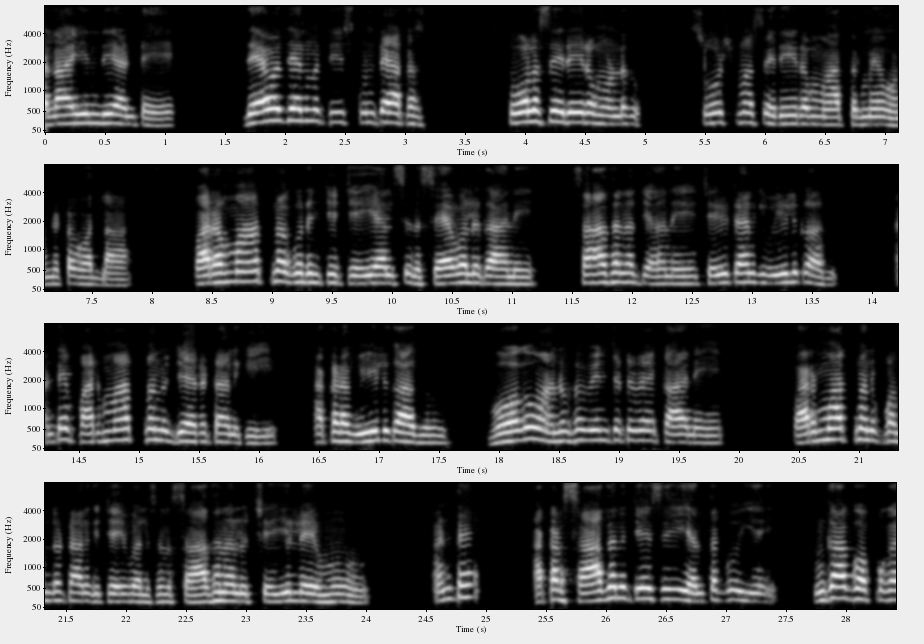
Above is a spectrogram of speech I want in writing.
ఎలా అయింది అంటే దేవ జన్మ తీసుకుంటే అక్కడ స్థూల శరీరం ఉండదు. సూక్ష్మ శరీరం మాత్రమే ఉండటం వల్ల పరమాత్మ గురించి చేయాల్సిన సేవలు కానీ సాధన కానీ చేయటానికి వీలు కాదు. అంటే పరమాత్మను చేరటానికి అక్కడ వీలు కాదు. భోగం అనుభవించటమే కానీ పరమాత్మను పొందటానికి చేయవలసిన సాధనలు చేయలేము. అంటే అక్కడ సాధన చేసి ఎంతకు ఇంకా గొప్పగా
